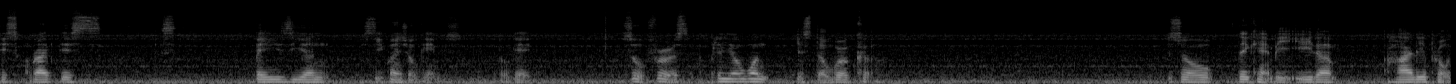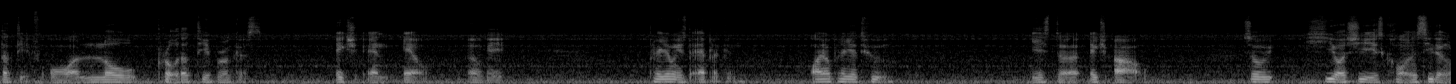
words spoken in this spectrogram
describe this bayesian sequential games okay? So first player one is the worker. So they can be either highly productive or low productive workers. H and L okay. Player 1 is the applicant. While player 2 is the HR so he or she is considering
